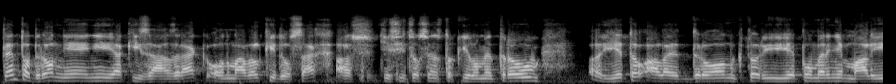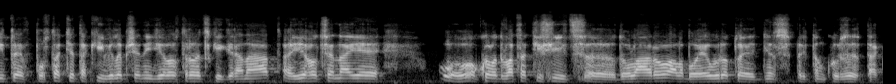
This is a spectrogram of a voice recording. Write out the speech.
Tento dron nie je nejaký zázrak, on má veľký dosah, až 1800 kilometrov je to ale dron, ktorý je pomerne malý, to je v podstate taký vylepšený dielostrelecký granát. Jeho cena je okolo 20 tisíc e, dolárov alebo euro, to je dnes pri tom kurze tak,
